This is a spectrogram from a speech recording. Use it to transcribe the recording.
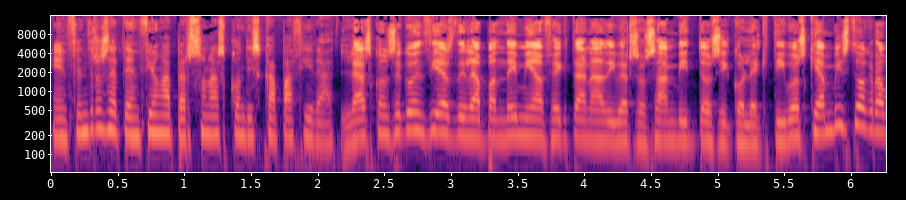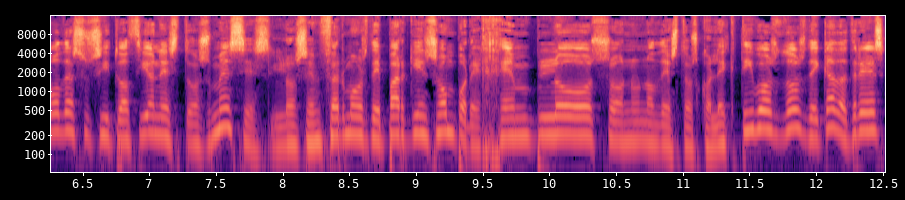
en centros de atención a personas con discapacidad. Las consecuencias de la pandemia afectan a diversos ámbitos y colectivos que han visto agravada su situación estos meses. Los enfermos de Parkinson, por ejemplo, son uno de estos colectivos. Dos de cada tres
